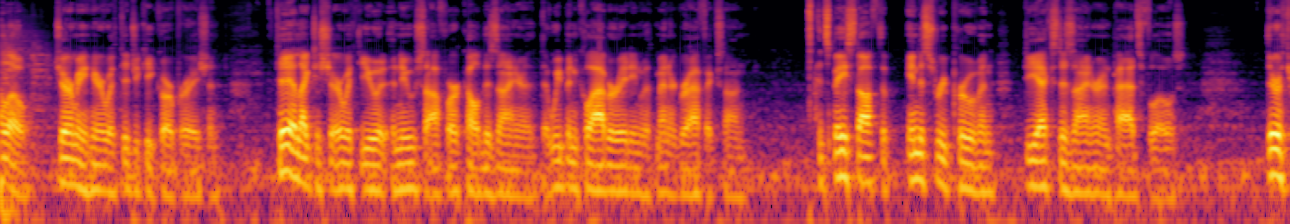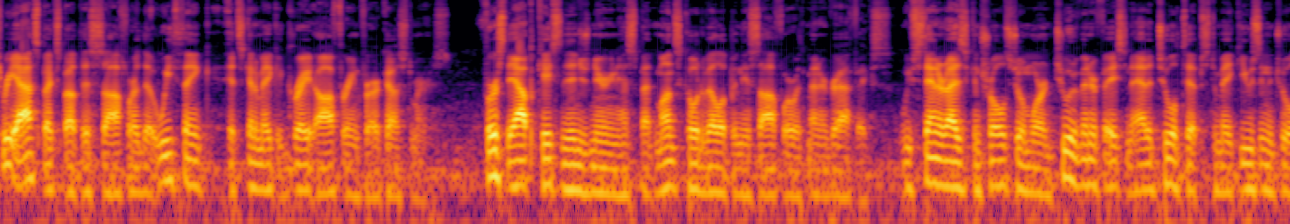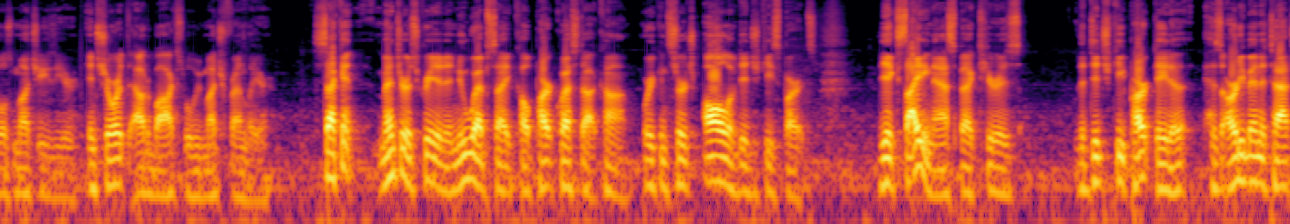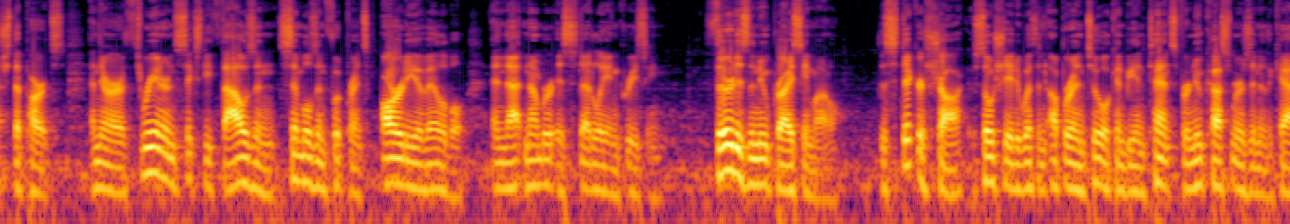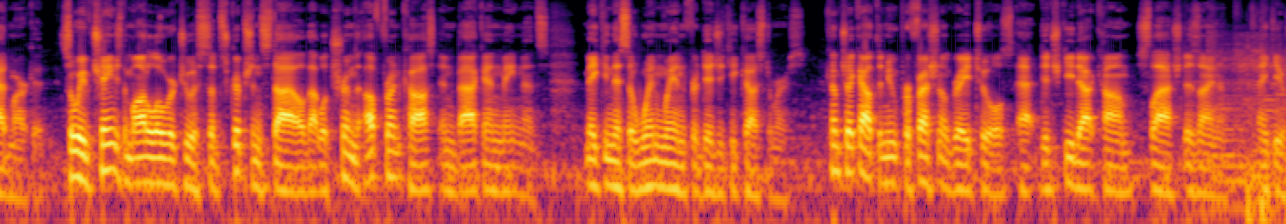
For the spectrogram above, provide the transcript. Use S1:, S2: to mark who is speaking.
S1: Hello, Jeremy here with DigiKey Corporation. Today I'd like to share with you a new software called Designer that we've been collaborating with Mentor Graphics on. It's based off the industry-proven DX Designer and PADS flows. There are three aspects about this software that we think it's going to make a great offering for our customers. First, the applications engineering has spent months co-developing the software with Mentor Graphics. We've standardized the controls to a more intuitive interface and added tooltips to make using the tools much easier. In short, the out-of-box will be much friendlier. Second, Mentor has created a new website called partquest.com where you can search all of DigiKey's parts. The exciting aspect here is the DigiKey part data has already been attached to the parts and there are 360,000 symbols and footprints already available and that number is steadily increasing. Third is the new pricing model. The sticker shock associated with an upper end tool can be intense for new customers into the CAD market. So we've changed the model over to a subscription style that will trim the upfront cost and back end maintenance, making this a win-win for DigiKey customers. Come check out the new professional grade tools at digikey.com slash designer. Thank you.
